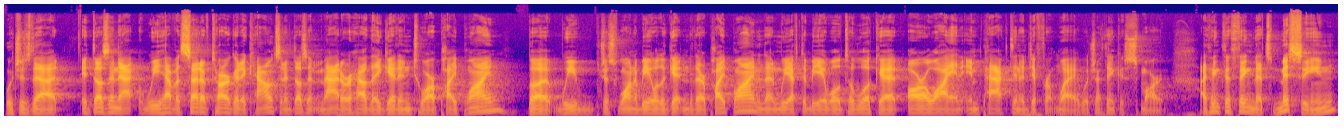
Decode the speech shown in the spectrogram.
which is that it doesn't. Act, we have a set of target accounts, and it doesn't matter how they get into our pipeline but we just want to be able to get into their pipeline and then we have to be able to look at ROI and impact in a different way, which I think is smart. I think the thing that's missing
